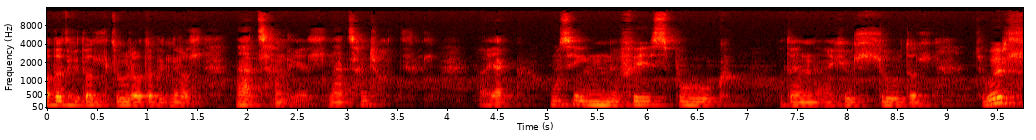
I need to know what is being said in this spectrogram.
Одоо тэгэд бол зүгээр одоо бид нар бол наацхан тэгэл наацхан ч багт. Яг хүмүүсийн Facebook одоо энэ хэвлэлүүд бол зүгээр л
